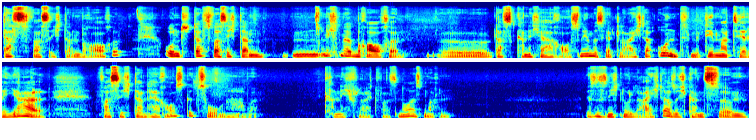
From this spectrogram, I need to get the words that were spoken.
das, was ich dann brauche. Und das, was ich dann hm, nicht mehr brauche, äh, das kann ich ja herausnehmen, es wird leichter. Und mit dem Material, was ich dann herausgezogen habe, kann ich vielleicht was Neues machen. Es ist nicht nur leichter, also ich kann es ähm,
